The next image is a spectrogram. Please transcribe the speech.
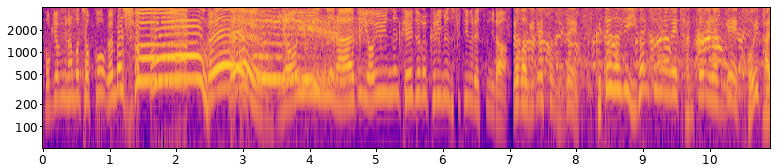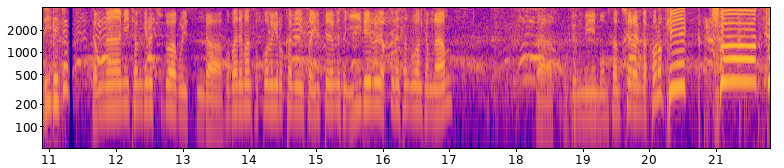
고경민 한번 접고 왼발 슛! 네. 네. 여유 있는 아주 여유 있는 궤적을 그리면서 슈팅을 했습니다. 들어가기도 했었는데 그때 사실 이 선수의 장점이라는 게 거의 발휘되죠. 경남이 경기를 주도하고 있습니다. 후반에만 두 골을 기록하면서 1대 0에서 2대 1로 역전에 성공한 경남. 자, 고경민 몸싸움 치열합니다. 코너킥 슛! 자,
